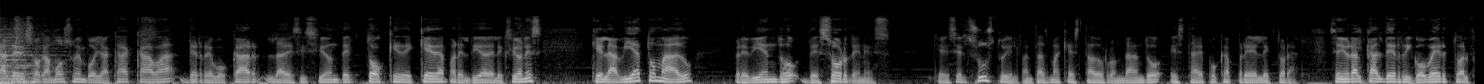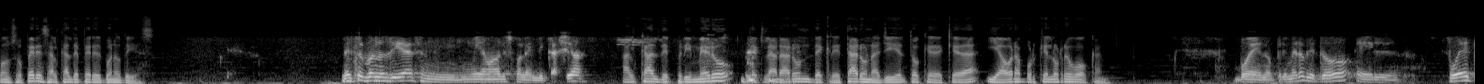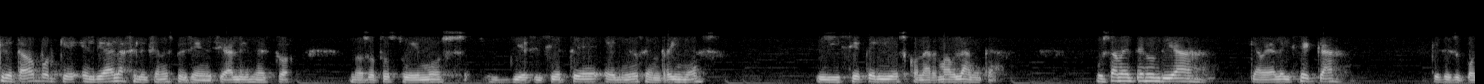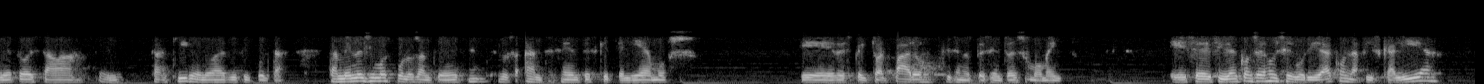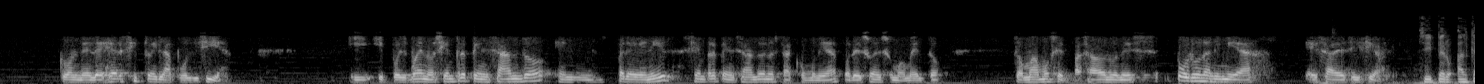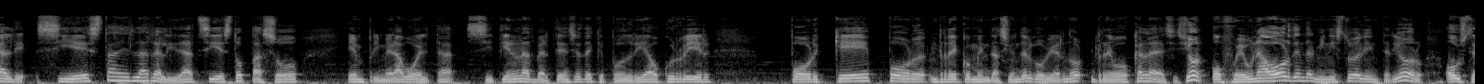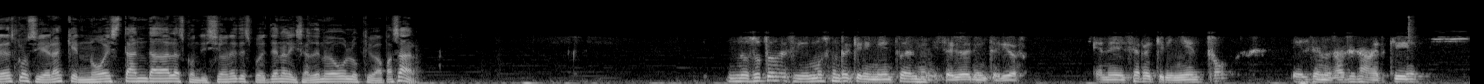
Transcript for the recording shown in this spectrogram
alcalde de Sogamoso en Boyacá acaba de revocar la decisión de toque de queda para el día de elecciones que la había tomado previendo desórdenes, que es el susto y el fantasma que ha estado rondando esta época preelectoral. Señor alcalde Rigoberto Alfonso Pérez, alcalde Pérez, buenos días. Néstor, buenos días, muy amables por la invitación. Alcalde, primero declararon, decretaron allí el toque de queda y ahora ¿por qué lo revocan? Bueno, primero que todo, el, fue decretado porque el día de las elecciones presidenciales, Néstor, nosotros tuvimos 17 heridos en riñas y 7 heridos con arma blanca. Justamente en un día que había ley seca, que se suponía todo estaba tranquilo y no había dificultad. También lo hicimos por los antecedentes, que teníamos eh, respecto al paro que se nos presentó en su momento. Eh, se decidió en Consejo de Seguridad con la Fiscalía, con el ejército y la policía. Y, pues bueno, siempre pensando en prevenir, siempre pensando en nuestra comunidad, por eso en su momento tomamos el pasado lunes por unanimidad esa decisión. Sí, pero alcalde, si esta es la realidad, si esto pasó en primera vuelta, si tienen advertencias de que podría ocurrir, ¿por qué por recomendación del gobierno revocan la decisión? ¿O fue una orden del ministro del Interior? ¿O ustedes consideran que no están dadas las condiciones después de analizar de nuevo lo que va a pasar? Nosotros recibimos un requerimiento del Ministerio del Interior. En ese requerimiento él se nos hace saber que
